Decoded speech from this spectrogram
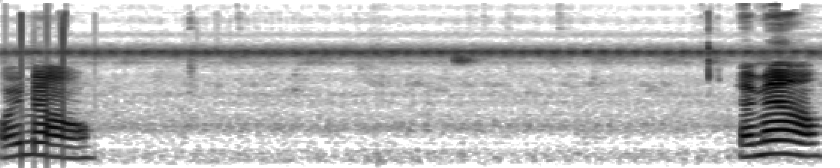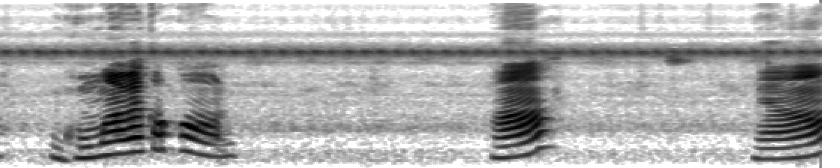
ওই ম্যাও। এ ম্যাও, ঘুমাবে কখন? হ্যাঁ? ম্যাও?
